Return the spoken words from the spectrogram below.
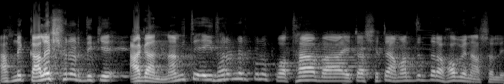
আপনি কালেকশনের দিকে আগান। আমি তো এই ধরনের কোনো কথা বা এটা সেটা আমাদের দ্বারা হবে না আসলে।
